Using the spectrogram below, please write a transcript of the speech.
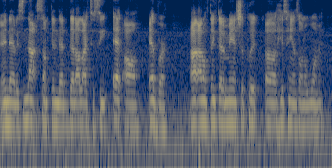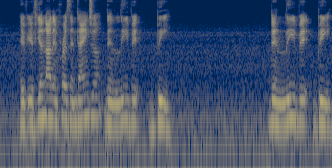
And that is not something that, that I like to see at all, ever. I, I don't think that a man should put uh, his hands on a woman. If, if you're not in present danger, then leave it be. Then leave it be.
